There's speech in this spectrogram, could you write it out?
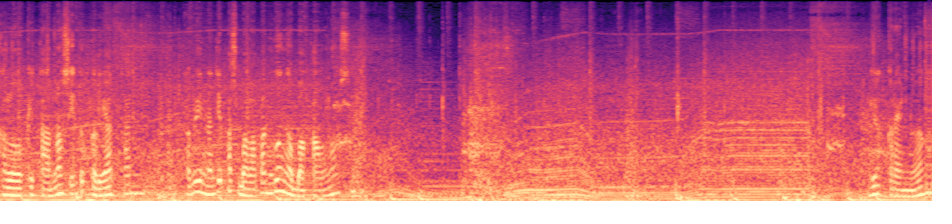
kalau kita nos itu kelihatan. Tapi nanti pas balapan gua nggak bakal nos. Gila keren banget.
